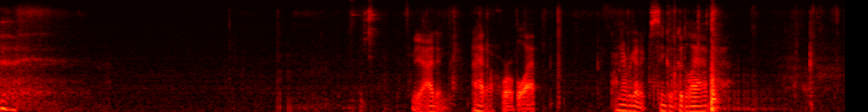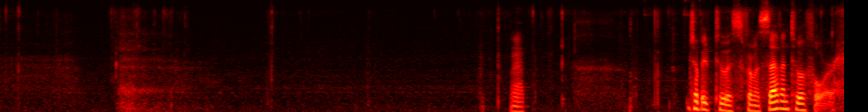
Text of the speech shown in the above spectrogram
yeah, I didn't. I had a horrible lap. I never got a single good lap. Yeah. Jumping to us from a seven to a four.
